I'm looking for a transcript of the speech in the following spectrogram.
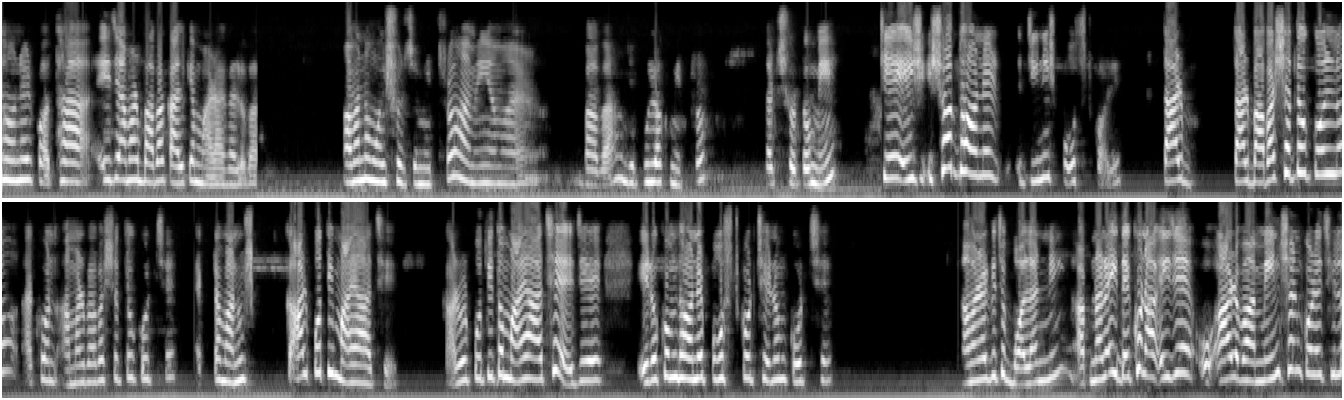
ধরনের কথা এই যে আমার বাবা কালকে মারা গেল। আমার নাম ঐশ্বর্য মিত্র আমি আমার বাবা, যে পুলক মিত্র, তার ছোট মেয়ে, সে এই সব ধরনের জিনিস পোস্ট করে। তার তার বাবার সাথেও করল, এখন আমার বাবার সাথেও করছে। একটা মানুষ কার প্রতি মায়া আছে? কারোর প্রতি তো মায়া আছে যে এরকম ধরনের পোস্ট করছে, এরকম করছে। আমার আর কিছু বলার নেই। আপনারাই দেখুন, এই যে আর মেনশন করেছিল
